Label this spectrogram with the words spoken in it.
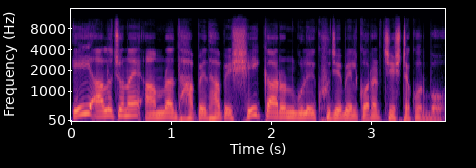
এই আলোচনায় আমরা ধাপে ধাপে সেই কারণগুলোই খুঁজে বের করার চেষ্টা করব।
